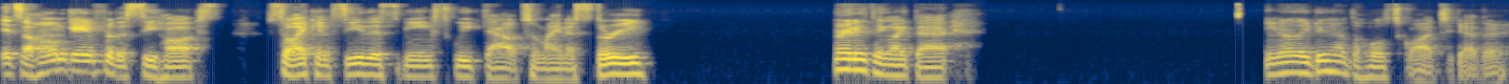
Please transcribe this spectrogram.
It's a home game for the Seahawks. So I can see this being squeaked out to minus three or anything like that. You know, they do have the whole squad together.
